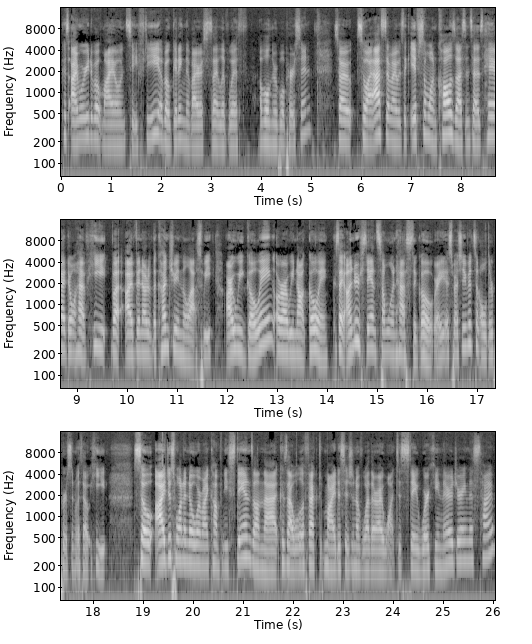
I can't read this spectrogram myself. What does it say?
because I'm worried about my own safety about getting the virus because I live with a vulnerable person. So so I asked him I was like if someone calls us and says, "Hey, I don't have heat, but I've been out of the country in the last week. Are we going or are we not going?" Cuz I understand someone has to go, right? Especially if it's an older person without heat. So I just want to know where my company stands on that because that will affect my decision of whether I want to stay working there during this time.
